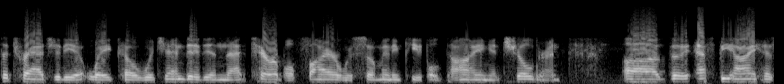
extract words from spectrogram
the tragedy at Waco, which ended in that terrible fire with so many people dying and children, uh, the FBI has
